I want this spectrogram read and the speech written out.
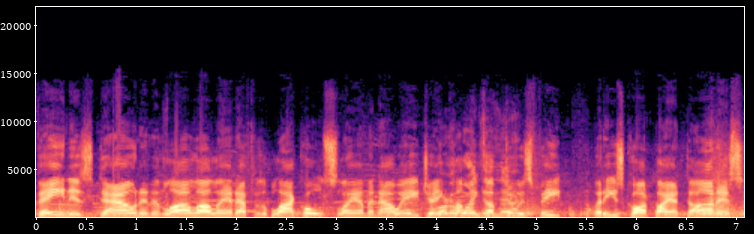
Vain is down and in La La Land after the black hole slam, and now AJ coming up to his feet, but he's caught by Adonis.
